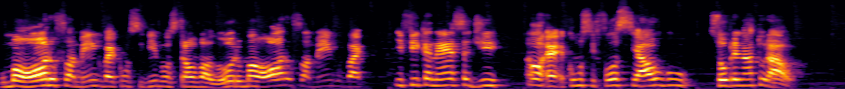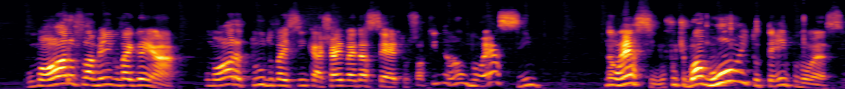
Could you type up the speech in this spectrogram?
uma hora o Flamengo vai conseguir mostrar o valor, uma hora o Flamengo vai. E fica nessa de. É como se fosse algo sobrenatural. Uma hora o Flamengo vai ganhar, uma hora tudo vai se encaixar e vai dar certo. Só que não, não é assim. Não é assim. O futebol há muito tempo não é assim.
